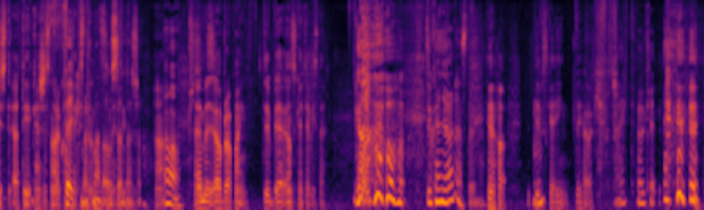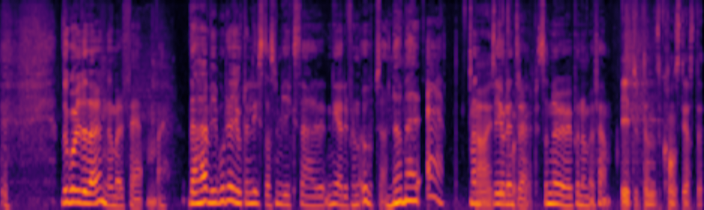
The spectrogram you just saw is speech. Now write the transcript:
Just det, att det är kanske snarare Fake kontexten. marshmallows är eller liksom- så. Ja. Ja, precis. Nej, men, ja, bra poäng. Det, jag önskar att jag visste. Du kan göra den stilen. Ja, det ska jag inte göra. Okej. Då går vi vidare, nummer fem. Det här, vi borde ha gjort en lista som gick så här nerifrån och upp. Så här, nummer ett! Men Ja, vi det, gjorde det inte det. vi. Så nu är vi på nummer fem. I typ den konstigaste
